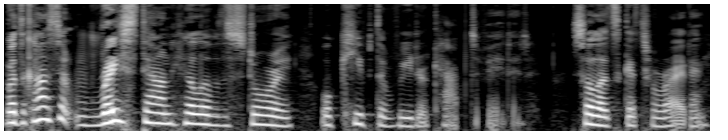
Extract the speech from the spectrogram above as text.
But the constant race downhill of the story will keep the reader captivated. So let's get to writing.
